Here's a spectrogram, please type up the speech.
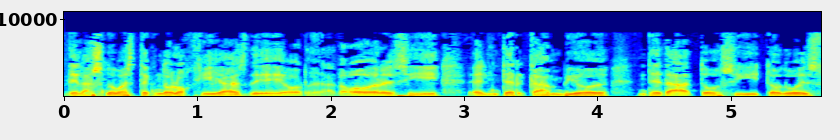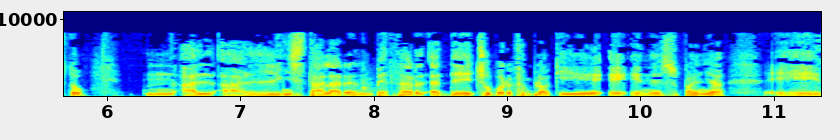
de las nuevas tecnologías, de ordenadores y el intercambio de datos y todo esto al, al instalar, al empezar, de hecho, por ejemplo, aquí eh, en España, eh,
